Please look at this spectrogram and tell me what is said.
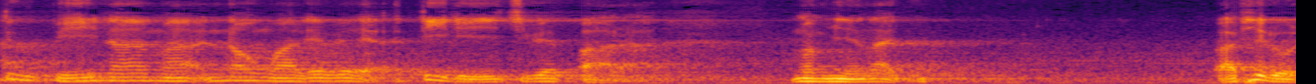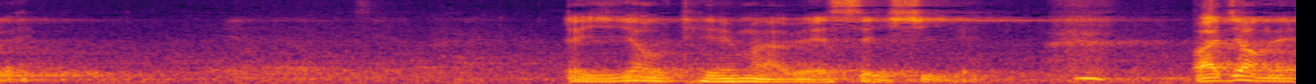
သူ့ဘေးနားမှာအနောက်မှာလည်းပဲအတိတွေကြီးပဲပါတာမမြင်လိုက်ဘူးဘာဖြစ်လို့လဲတယောက်ထဲမှာပဲစိတ်ရှိတယ်ဘာကြောင့်လဲ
